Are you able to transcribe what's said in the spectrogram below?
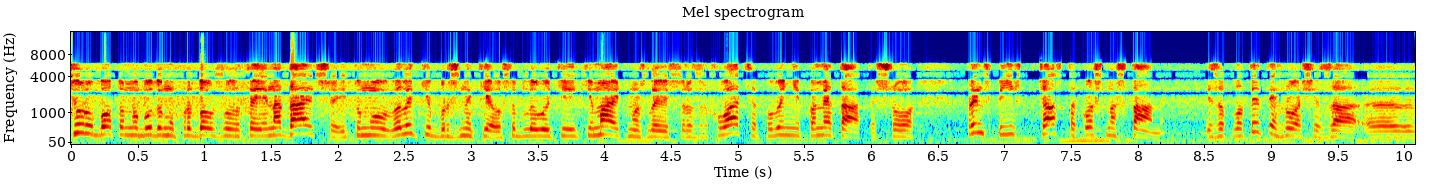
Цю роботу ми будемо продовжувати і надалі, і тому великі боржники, особливо ті, які мають можливість розрахуватися, повинні пам'ятати, що в принципі їх час також настане. І заплатити гроші за е,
